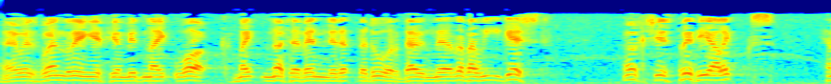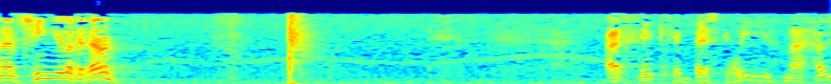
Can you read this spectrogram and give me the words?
I was wondering if your midnight walk might not have ended at the door down there of a wee guest. Oh, she's pretty, Alex. And I've seen you look at her. I think you'd best leave my house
